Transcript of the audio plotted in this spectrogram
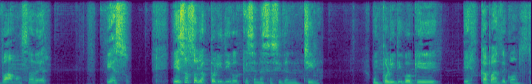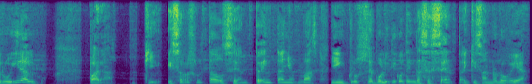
vamos a ver. Eso. Esos son los políticos que se necesitan en Chile. Un político que es capaz de construir algo para que ese resultado sean 30 años más e incluso ese político tenga 60 y quizás no lo vea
